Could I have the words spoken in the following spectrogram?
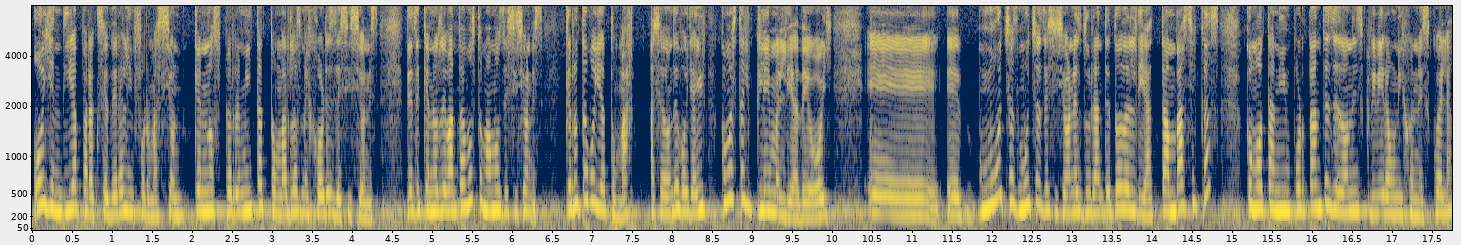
hoy en día para acceder a la información que nos permita tomar las mejores decisiones. Desde que nos levantamos tomamos decisiones. ¿Qué ruta voy a tomar? ¿Hacia dónde voy a ir? ¿Cómo está el clima el día de hoy? Eh, eh, muchas, muchas decisiones durante todo el día, tan básicas como tan importantes de dónde inscribir a un hijo en la escuela,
